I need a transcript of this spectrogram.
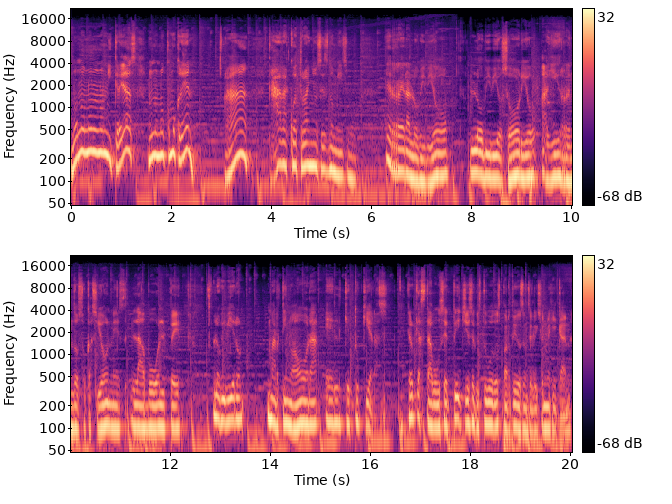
No, no, no, no, no, ni creas. No, no, no, ¿cómo creen? Ah, cada cuatro años es lo mismo. Herrera lo vivió, lo vivió Osorio, Aguirre en dos ocasiones, La Volpe, lo vivieron Martino ahora, el que tú quieras. Creo que hasta Bucetich, ese que estuvo dos partidos en selección mexicana.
